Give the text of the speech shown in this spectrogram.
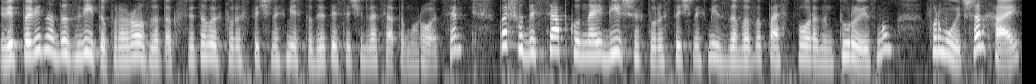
Відповідно до звіту про розвиток світових туристичних міст у 2020 році, першу десятку найбільших туристичних міст за ВВП створеним туризмом формують Шанхай,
